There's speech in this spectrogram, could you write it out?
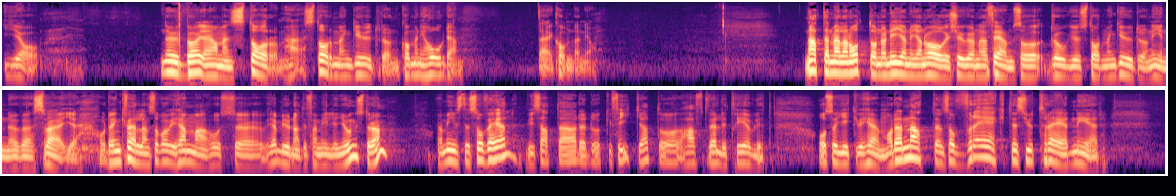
Ja, nu börjar jag med en storm här. Stormen Gudrun, kommer ni ihåg den? Där kom den ja. Natten mellan 8 och 9 januari 2005 så drog ju stormen Gudrun in över Sverige. Och den kvällen så var vi hemma hos, eh, hembjudna till familjen Ljungström. Jag minns det så väl. Vi satt där, hade druckit fikat och haft väldigt trevligt. Och så gick vi hem. Och den natten så vräktes ju träd ner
